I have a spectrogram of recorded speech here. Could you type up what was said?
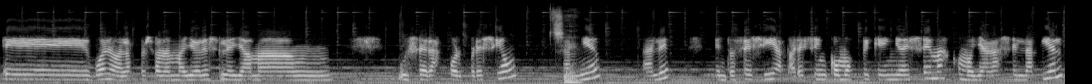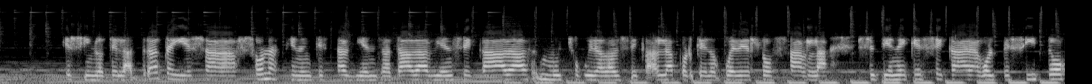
Eh, bueno, a las personas mayores se le llaman úlceras por presión Sí. también, ¿vale? Entonces sí, aparecen como pequeños eczemas, como llagas en la piel, que si no te la trata y esas zonas tienen que estar bien tratadas, bien secadas, mucho cuidado al secarla porque no puedes rozarla, se tiene que secar a golpecitos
